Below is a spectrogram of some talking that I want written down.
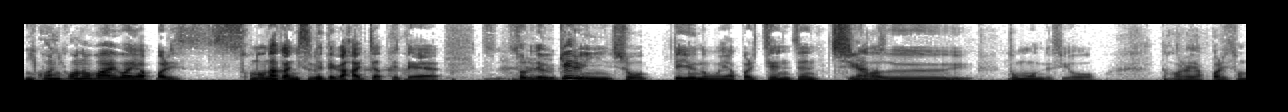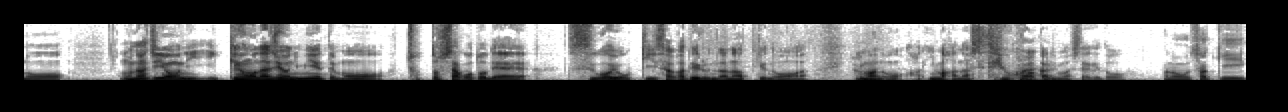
ニコニコの場合はやっぱりその中に全てが入っちゃってて そそれで受ける印象っていうのもやっぱり全然違うと思うんですよ。だからやっぱりその同じように一見同じように見えてもちょっとしたことですごい大きい差が出るんだなっていうのは今の、今話しててよく分かりましたけど、あのさっき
